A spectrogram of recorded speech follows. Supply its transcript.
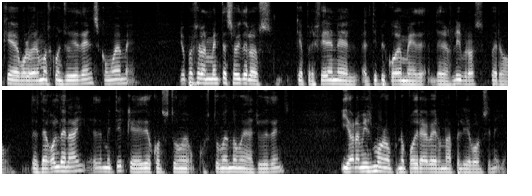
que volveremos con Judy Dench como M. Yo personalmente soy de los que prefieren el, el típico M de, los libros, pero desde GoldenEye he de admitir que he ido acostumbrándome a Judy Dench y ahora mismo no, no, podría haber una peli de Bond sin ella.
